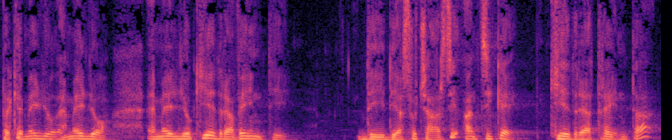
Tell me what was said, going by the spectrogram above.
Perché è meglio, è meglio, è meglio chiedere a 20 di, di associarsi anziché chiedere a 30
